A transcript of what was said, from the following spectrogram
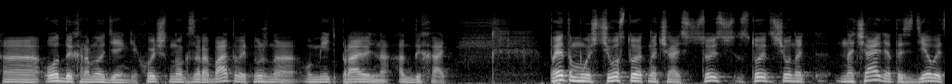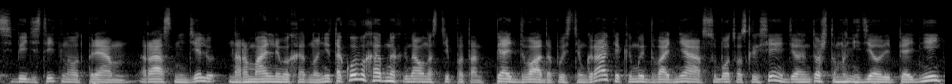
э, отдых равно деньги. Хочешь много зарабатывать, нужно уметь правильно отдыхать. Поэтому с чего стоит начать? Стоит, стоит с чего на, начать, это сделать себе действительно вот прям раз в неделю нормальный выходной. Не такой выходной, когда у нас типа там 5-2, допустим, график, и мы два дня в субботу-воскресенье делаем то, что мы не делали 5 дней,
